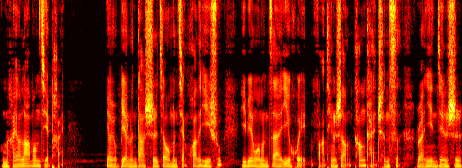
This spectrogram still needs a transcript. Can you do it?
我们还要拉帮结派，要有辩论大师教我们讲话的艺术，以便我们在议会、法庭上慷慨陈词、软硬兼施，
